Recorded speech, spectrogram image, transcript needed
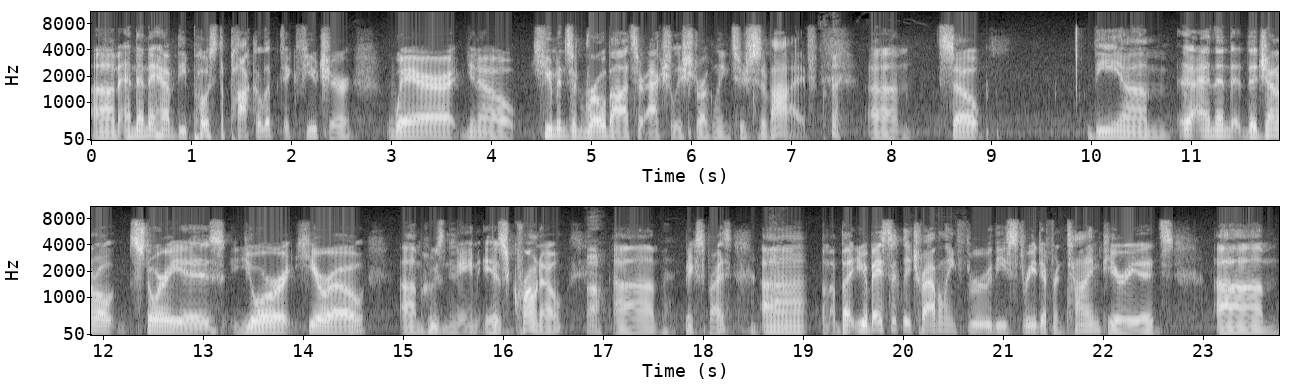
um, and then they have the post-apocalyptic future where you know humans and robots are actually struggling to survive. um, so the um, and then the, the general story is your hero um, whose name is Chrono. Oh. Um, big surprise. Um, but you're basically traveling through these three different time periods. Um,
